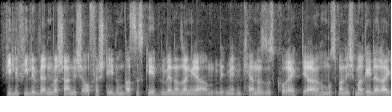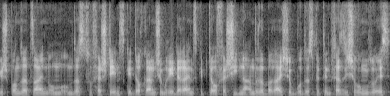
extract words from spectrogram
Viele, viele werden wahrscheinlich auch verstehen, um was es geht und werden dann sagen, ja, im, Kern ist es korrekt, ja, muss man nicht mal Reederei gesponsert sein, um, um das zu verstehen. Es geht auch gar nicht um Reederei, es gibt ja auch verschiedene andere Bereiche, wo das mit den Versicherungen so ist.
